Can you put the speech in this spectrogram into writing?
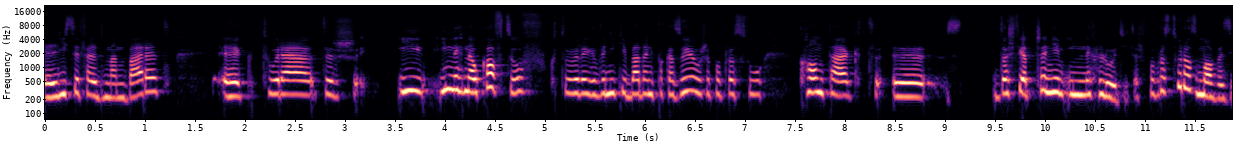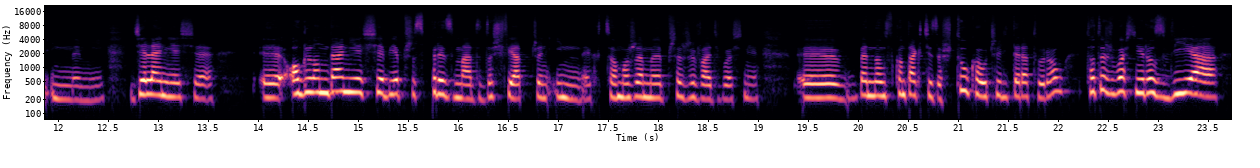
Lisy Feldman-Barrett która też i innych naukowców, których wyniki badań pokazują, że po prostu kontakt y, z doświadczeniem innych ludzi, też po prostu rozmowy z innymi, dzielenie się, y, oglądanie siebie przez pryzmat doświadczeń innych, co możemy przeżywać właśnie będąc w kontakcie ze sztuką czy literaturą, to też właśnie rozwija Y,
